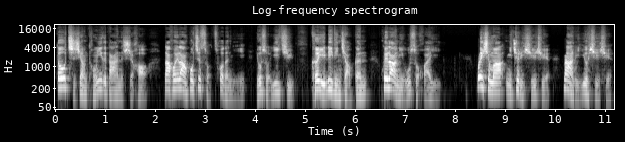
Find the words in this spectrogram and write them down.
都指向同一个答案的时候，那会让不知所措的你有所依据，可以立定脚跟，会让你无所怀疑。为什么你这里学学，那里又学学？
